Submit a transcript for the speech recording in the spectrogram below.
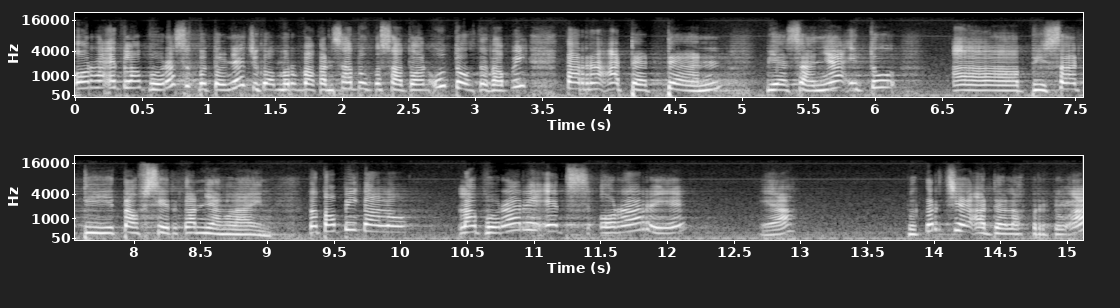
Ora et labora sebetulnya juga merupakan satu kesatuan utuh, tetapi karena ada dan biasanya itu uh, bisa ditafsirkan yang lain. Tetapi kalau laborare et orare ya bekerja adalah berdoa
